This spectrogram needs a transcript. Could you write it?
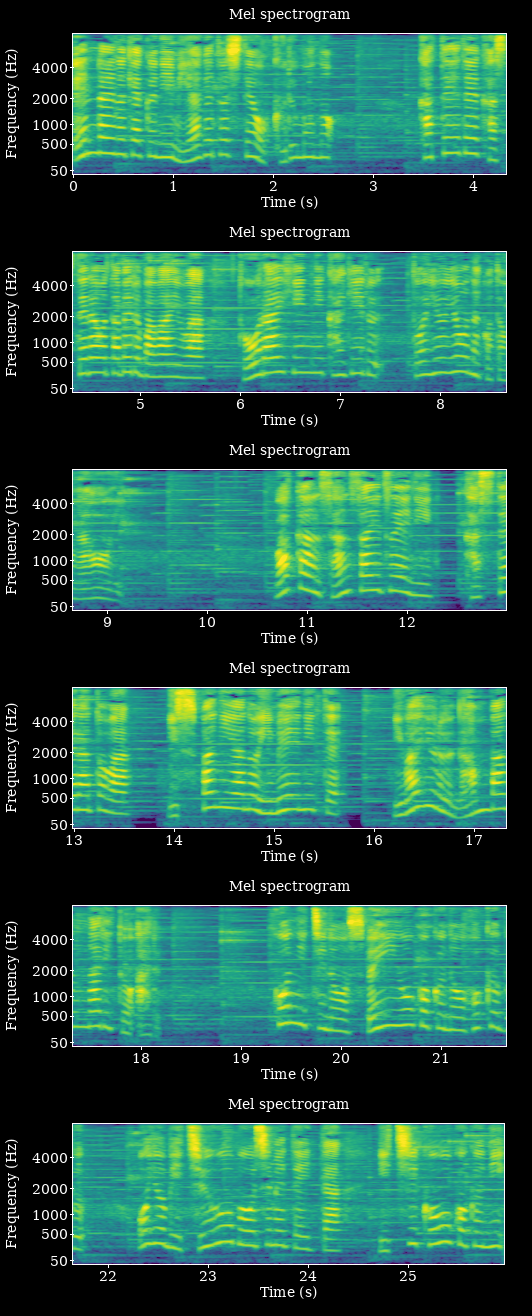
遠来の客に土産として贈るもの。家庭でカステラを食べる場合は到来品に限るというようなことが多い。和漢三歳杖にカステラとはイスパニアの異名にていわゆる南蛮なりとある。今日のスペイン王国の北部および中央部を占めていた一公国に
